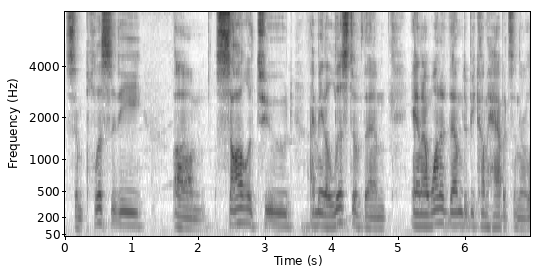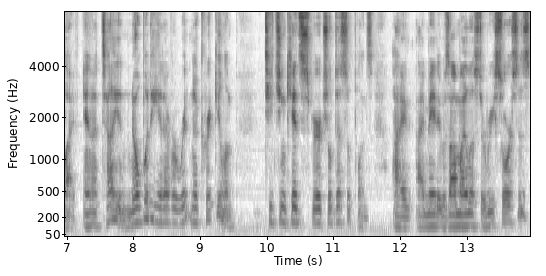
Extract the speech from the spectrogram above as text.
simplicity, um, solitude. I made a list of them and I wanted them to become habits in their life. And I tell you, nobody had ever written a curriculum teaching kids spiritual disciplines. I, I made it was on my list of resources.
